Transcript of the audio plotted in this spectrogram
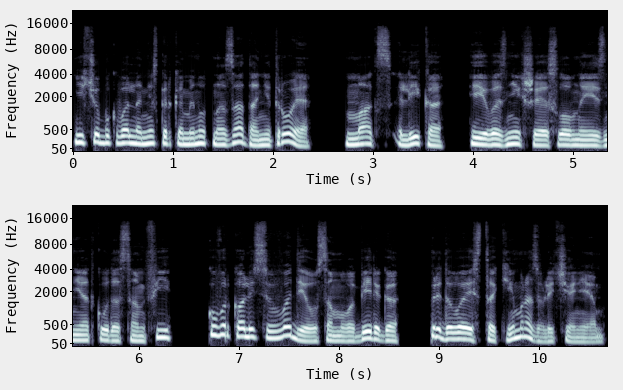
Еще буквально несколько минут назад они трое, Макс, Лика и возникшая словно из ниоткуда Самфи, кувыркались в воде у самого берега, предаваясь таким развлечениям,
